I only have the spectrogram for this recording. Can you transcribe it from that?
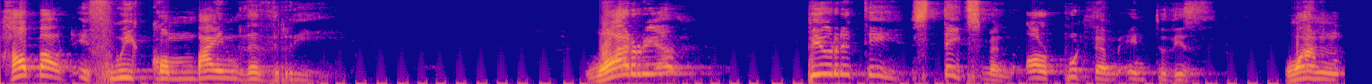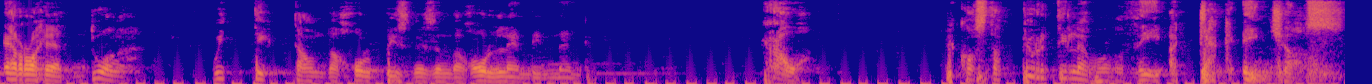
How about if we combine the three? Warrior, purity, statesman, all put them into this one arrowhead. Duanga. We take down the whole business and the whole land in Nadi. Rawa. Because the purity level, they attack angels.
